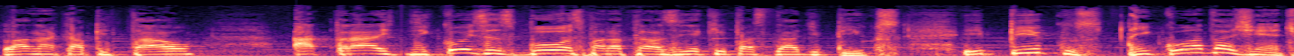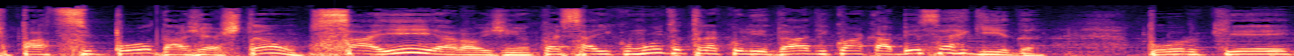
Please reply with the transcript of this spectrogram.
lá na capital, atrás de coisas boas para trazer aqui para a cidade de Picos. E Picos, enquanto a gente participou da gestão, saía, Arojinho, vai sair com muita tranquilidade e com a cabeça erguida, porque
